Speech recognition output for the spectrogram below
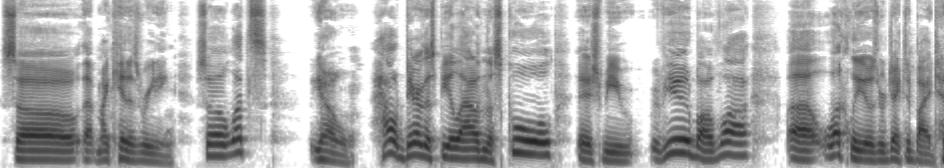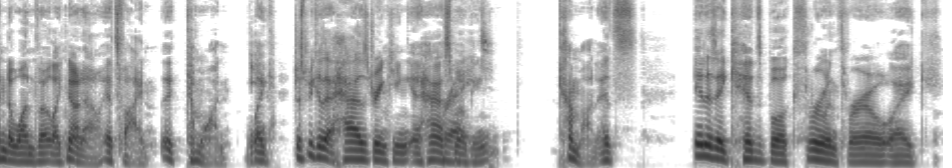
so that my kid is reading. So let's, you know, how dare this be allowed in the school? It should be reviewed, blah, blah, blah. Uh, luckily, it was rejected by a 10 to 1 vote. Like, no, no, it's fine. Come on. Yeah. Like, just because it has drinking, it has Right. smoking, come on. It's, it is a kid's book through and through. Like,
